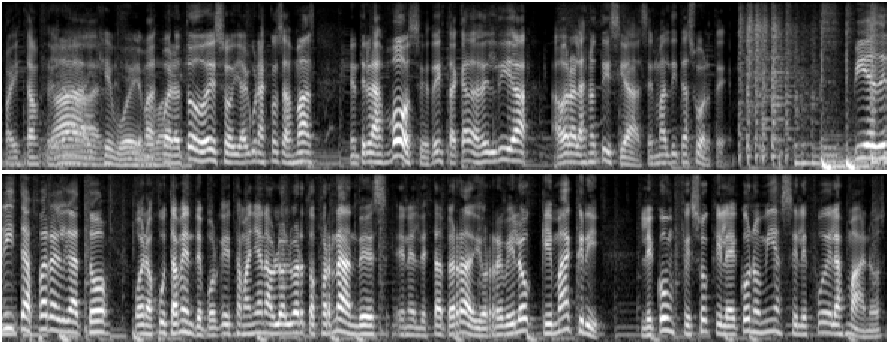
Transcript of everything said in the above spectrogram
país tan federal. Ay, qué y bueno, demás. Bueno, todo eso y algunas cosas más entre las voces destacadas del día. Ahora las noticias en Maldita Suerte. Piedritas para el gato. Bueno, justamente porque esta mañana habló Alberto Fernández en el Destape Radio. Reveló que Macri le confesó que la economía se le fue de las manos.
